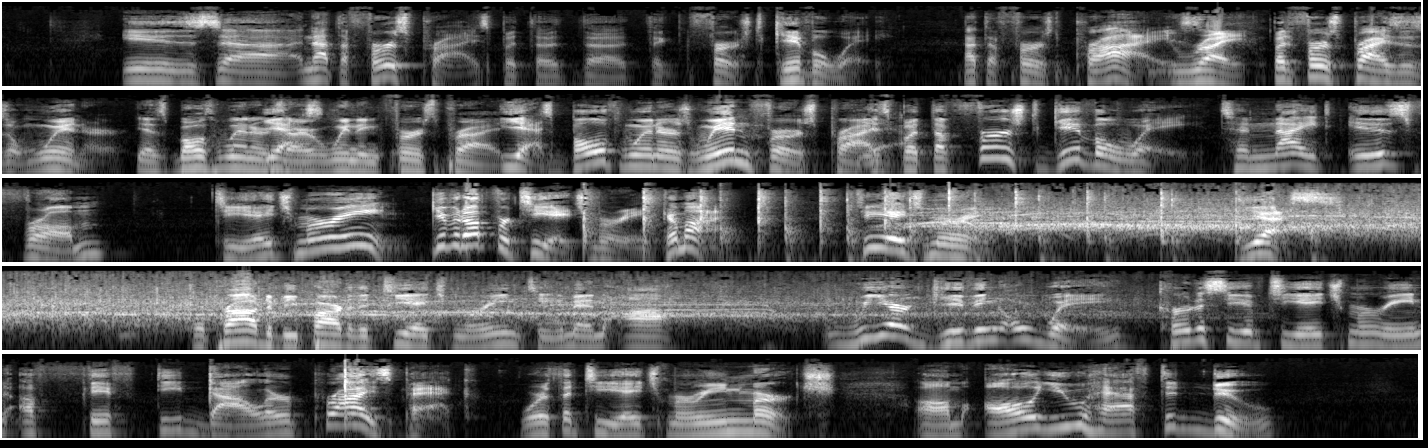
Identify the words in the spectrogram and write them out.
is uh, not the first prize, but the, the, the first giveaway. Not the first prize. Right. But first prize is a winner. Yes, both winners Yes. are winning first prize. Yes, both winners win first prize, Yeah. but the first giveaway tonight is from TH Marine. Give it up for TH Marine. Come on. TH Marine. Yes. We're proud to be part of the TH Marine team, and uh, we are giving away, courtesy of TH Marine, a $50 prize pack worth of TH Marine merch. Um, all you have to do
